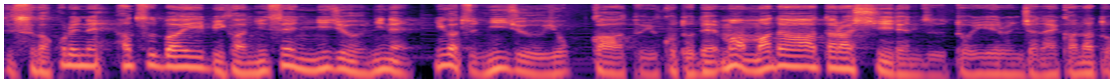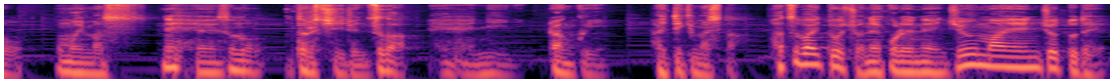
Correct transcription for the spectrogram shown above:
ですが、これね、発売日が2022年2月24日ということで、まあまだ新しいレンズと言えるんじゃないかなと思いますね。その新しいレンズが2位にランクインってきました。発売当初ね、これね、10万円ちょっとで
